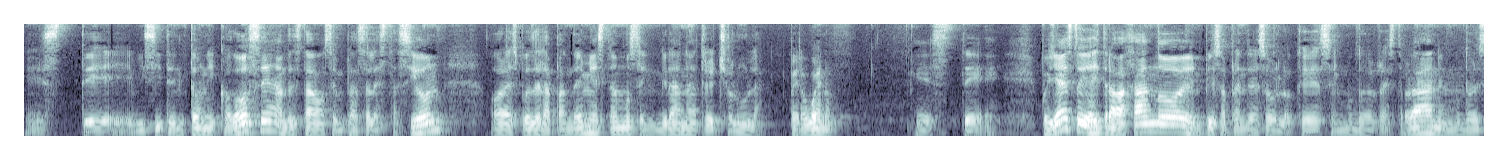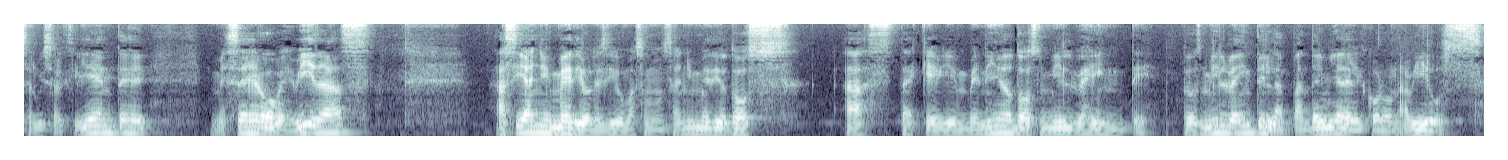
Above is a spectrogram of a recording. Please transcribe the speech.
este, visiten Tónico 12. Antes estábamos en Plaza La Estación. Ahora, después de la pandemia, estamos en Gran Atrio Cholula. Pero bueno, este, pues ya estoy ahí trabajando, empiezo a aprender sobre lo que es el mundo del restaurante, el mundo del servicio al cliente, mesero, bebidas. Así año y medio, les digo más o menos, año y medio, dos, hasta que bienvenido 2020. 2020 y la pandemia del coronavirus.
